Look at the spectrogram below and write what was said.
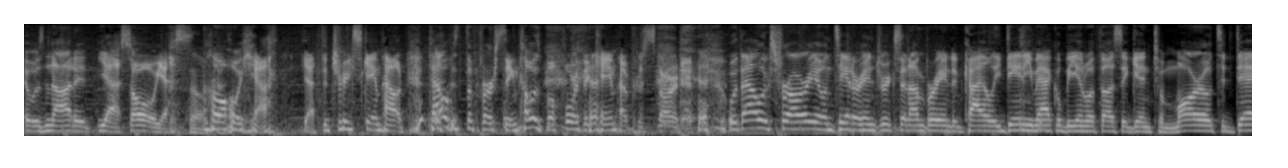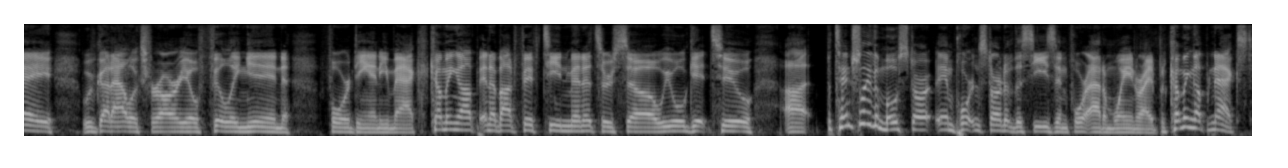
it was not a yes. Oh yes. Okay. Oh yeah. Yeah, the drinks came out. That was the first thing. That was before the game ever started. With Alex Ferrario and Tanner Hendrickson, I'm Brandon Kiley. Danny Mac will be in with us again tomorrow. Today, we've got Alex Ferrario filling in for Danny Mac. Coming up in about 15 minutes or so, we will get to uh, potentially the most start, important start of the season for Adam Wainwright. But coming up next,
